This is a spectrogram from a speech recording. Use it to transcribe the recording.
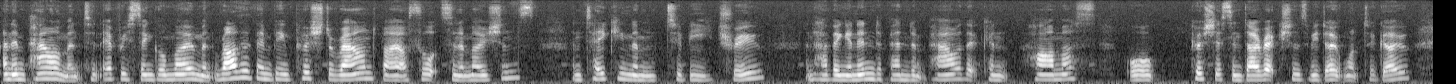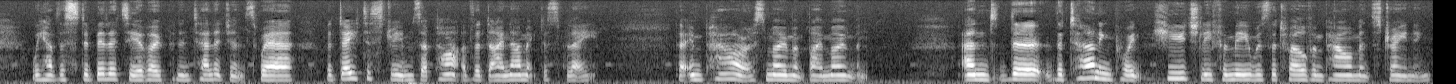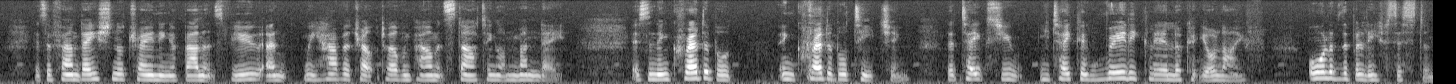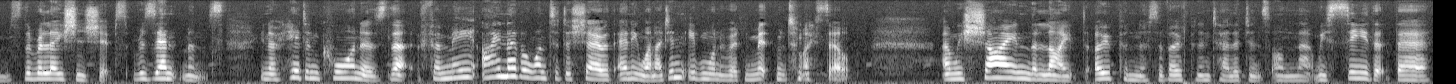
and empowerment in every single moment, rather than being pushed around by our thoughts and emotions and taking them to be true and having an independent power that can harm us or push us in directions we don't want to go. We have the stability of open intelligence where the data streams are part of the dynamic display that empower us moment by moment. And the, the turning point hugely for me was the 12 empowerments training. It's a foundational training of balanced view and we have a 12 Empowerment starting on Monday. It's an incredible, incredible teaching that takes you, you take a really clear look at your life, all of the belief systems, the relationships, resentments, you know, hidden corners that for me, I never wanted to share with anyone. I didn't even want to admit them to myself. And we shine the light, openness of open intelligence on that. We see that there,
